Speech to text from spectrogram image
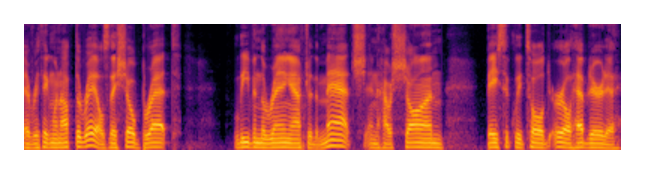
everything went off the rails. They show Bret leaving the ring after the match and how Shawn basically told Earl Hebner to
